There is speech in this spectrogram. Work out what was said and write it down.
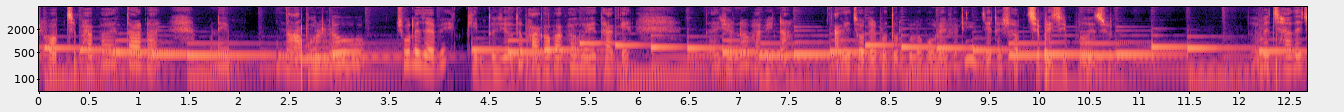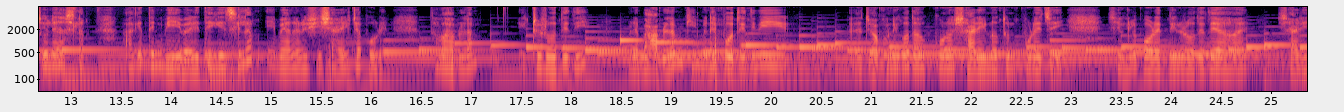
সবচেয়ে ফাঁকা হয় তা নয়। মানে না ভরলেও চলে যাবে, কিন্তু যেহেতু ফাঁকা ফাঁকা হয়ে থাকে, তাই জন্য ভাবি না। আগে জলের বোতলগুলো ভরে ফেলি, যেটা সবচেয়ে বেশি প্রয়োজন। তো এবার ছাদে চলে আসলাম। আগের দিন বিয়ে বাড়িতে গেছিলাম, এই বেনারসি শাড়িটা পরে। তো ভাবলাম, একটু রোদে দিই। মানে ভাবলাম কি মানে প্রতিদিনই যখনই কোথাও কোনো শাড়ি নতুন পরে যাই সেগুলো পরের দিন রোদে দেওয়া হয়। শাড়ি,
